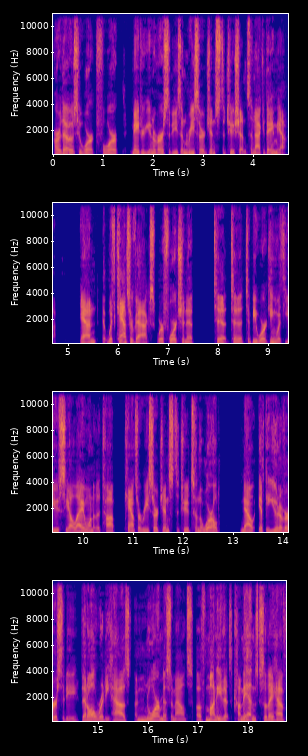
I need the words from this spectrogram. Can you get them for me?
are those who work for major universities and research institutions and academia. And with CancerVax, we're fortunate to, to, to be working with UCLA, one of the top cancer research institutes in the world. Now, if the university that already has enormous amounts of money that's come in, so they have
